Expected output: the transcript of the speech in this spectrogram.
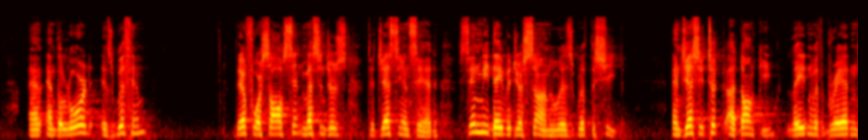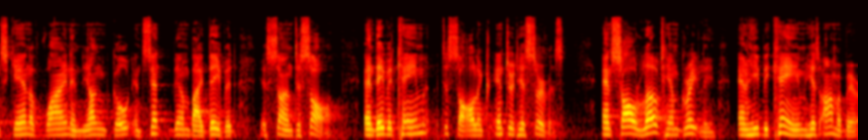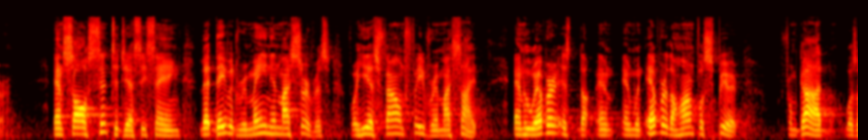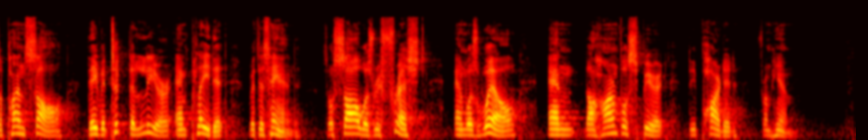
and, and the Lord is with him. Therefore Saul sent messengers to Jesse and said, Send me David your son, who is with the sheep. And Jesse took a donkey laden with bread and skin of wine and young goat and sent them by David, his son, to Saul. And David came to Saul and entered his service. And Saul loved him greatly, and he became his armor bearer. And Saul sent to Jesse, saying, Let David remain in my service, for he has found favor in my sight. And whoever is the, and, and whenever the harmful spirit from God was upon Saul, David took the lyre and played it with his hand. So Saul was refreshed and was well, and the harmful spirit departed from him.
